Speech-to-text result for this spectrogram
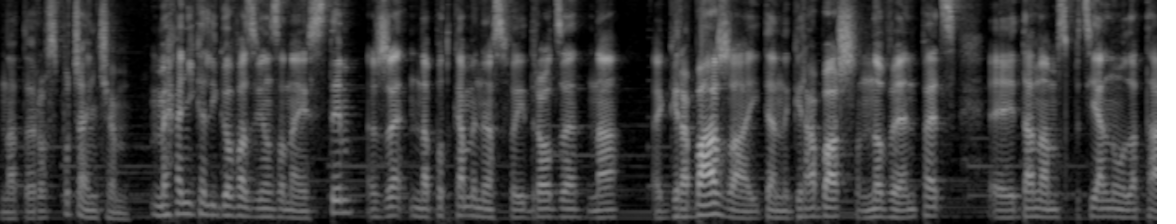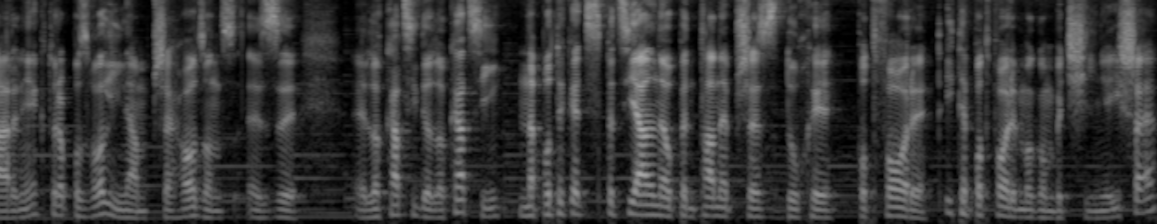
nad rozpoczęciem. Mechanika ligowa związana jest z tym, że napotkamy na swojej drodze na grabarza i ten grabarz, nowy NPC, e, da nam specjalną latarnię, która pozwoli nam, przechodząc z lokacji do lokacji, napotykać specjalne opętane przez duchy potwory. I te potwory mogą być silniejsze,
